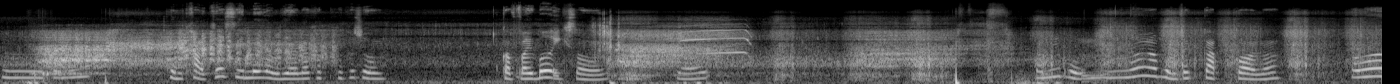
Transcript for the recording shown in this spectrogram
คือตอนนี้ผมขาดแค่ซี เดียวนะครับคุณผู้ชม กับไฟเบอร์อีกสองแล้วตอนนี้ผมว่าผมจะกลับก่อนนะ เพราะว่า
